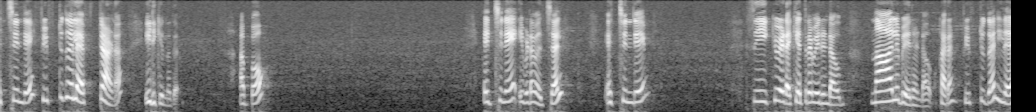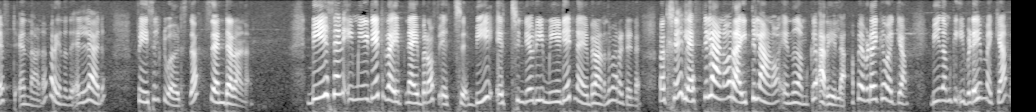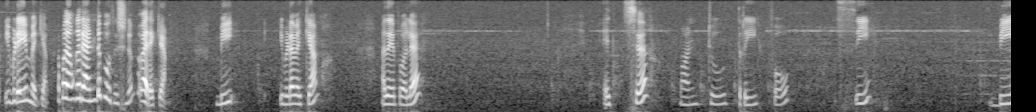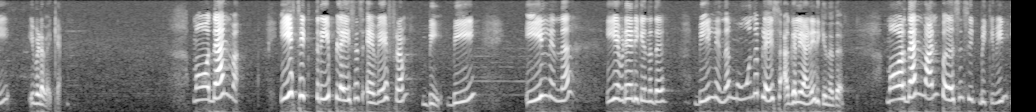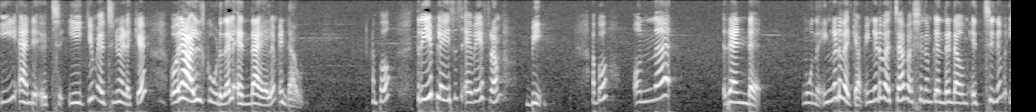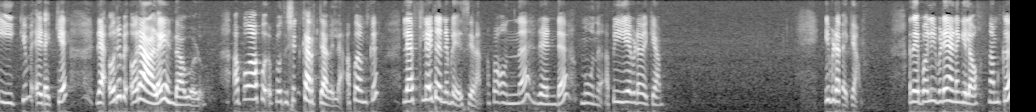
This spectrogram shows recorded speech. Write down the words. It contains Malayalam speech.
എച്ചിന്റെ fifth to the left ആണ് ഇരിക്കുന്നത്. അപ്പോൾ എച്ചിനെ ഇവിടെ വെച്ചാൽ എച്ചിന്റെയും സിക്കും ഇടയ്ക്ക് എത്ര പേരുണ്ടാവും? നാല് പേരുണ്ടാവും. കാരണം ഫിഫ്റ്റ് ടു ദ ലെഫ്റ്റ് എന്നാണ് പറയുന്നത്. എല്ലാവരും ഫേസിൽ ടുവേർഡ്സ് ദ സെന്റർ ആണ്. B is an immediate neighbour of H B എച്ചിന്റെ ഒരു ഇമീഡിയറ്റ് നൈബർ ആണെന്ന് പറഞ്ഞിട്ടുണ്ട്. പക്ഷേ ലെഫ്റ്റിലാണോ റൈറ്റിലാണോ എന്ന് നമുക്ക് അറിയില്ല. അപ്പോൾ എവിടെയൊക്കെ വയ്ക്കാം? ബി നമുക്ക് ഇവിടെയും വയ്ക്കാം ഇവിടെയും വയ്ക്കാം. അപ്പോൾ നമുക്ക് രണ്ട് പൊസിഷനും വരയ്ക്കാം. ബി ഇവിടെ വയ്ക്കാം. അതേപോലെ H one two three four C B ഇവിടെ വയ്ക്കാം more than E sit three places away from B B ഇയിൽ നിന്ന് ഈ എവിടെയാണ് ഇരിക്കുന്നത്? ബിയിൽ നിന്ന് മൂന്ന് പ്ലേസ് അകലെയാണ് ഇരിക്കുന്നത്. More than one person sit between E and H ഇക്കും എച്ചിനും ഇടയ്ക്ക് ഒരാളിൽ കൂടുതൽ എന്തായാലും ഉണ്ടാവും. അപ്പോൾ three places away from B അപ്പോൾ ഒന്ന് രണ്ട് മൂന്ന്. ഇങ്ങോട്ട് വെക്കാം. ഇങ്ങോട്ട് വെച്ചാൽ പക്ഷേ നമുക്ക് എന്തുണ്ടാവും? എച്ചിനും ഇക്കും ഇടയ്ക്ക് ഒരു ഒരാളെ ഉണ്ടാവുള്ളൂ. അപ്പോൾ ആ പൊസിഷൻ കറക്റ്റ് ആവില്ല. അപ്പോൾ നമുക്ക് ലെഫ്റ്റിലായിട്ട് തന്നെ പ്ലേസ് ചെയ്യണം. അപ്പോൾ ഒന്ന് രണ്ട് മൂന്ന്. അപ്പോൾ ഈ എവിടെ വെക്കാം? ഇവിടെ വെക്കാം. അതേപോലെ ഇവിടെയാണെങ്കിലോ നമുക്ക്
